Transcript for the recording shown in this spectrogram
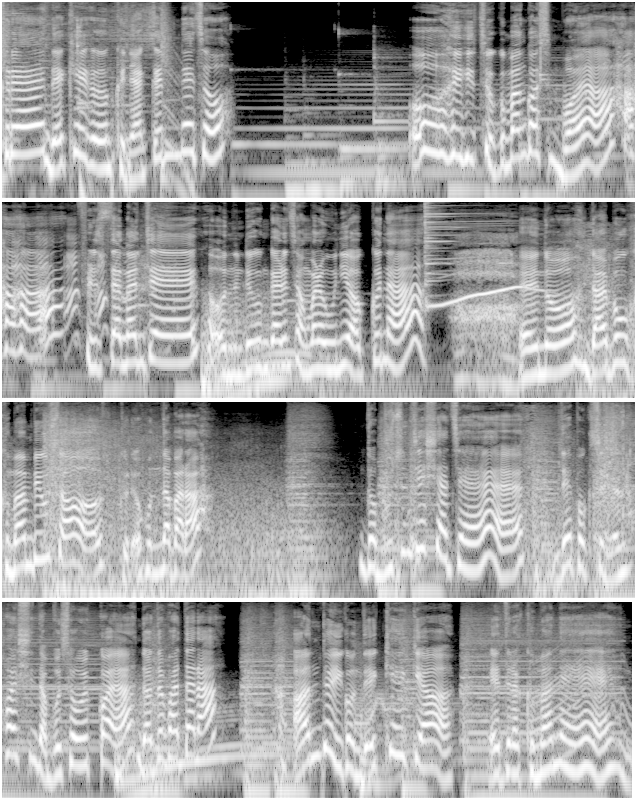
그래, 내 케이크는 그냥 끝내줘. 오, 이 조그만 것은 뭐야? 하하하, 불쌍한 잭. 오늘 누군가는 정말 운이 없구나. 에이, 너날 보고 그만 비웃어. 그래, 혼나봐라. 너 무슨 짓이야, 잭? 내 복수는 훨씬 더 무서울 거야. 너도 받아라. 안 돼, 이건 내 케이크야. 얘들아, 그만해.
